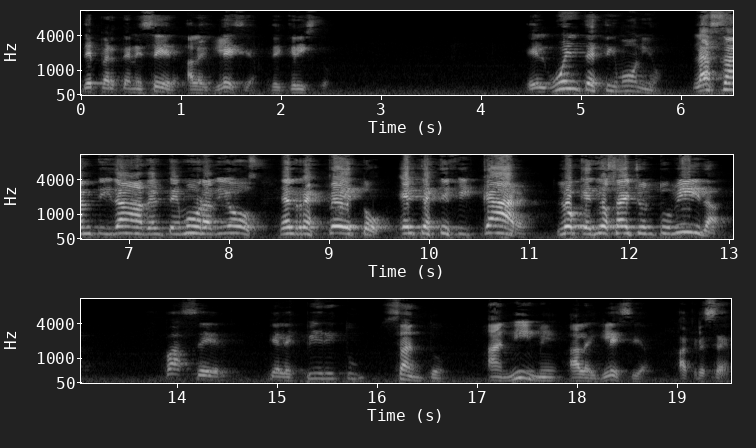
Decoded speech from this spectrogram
de pertenecer a la iglesia de Cristo. El buen testimonio, la santidad, el temor a Dios, el respeto, el testificar lo que Dios ha hecho en tu vida, va a hacer que el Espíritu Santo anime a la iglesia a crecer.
